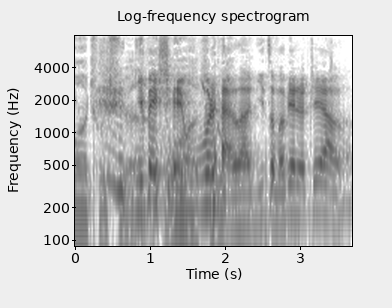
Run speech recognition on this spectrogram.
啊。豁出去了，你被谁污染了？你怎么变成这样了？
